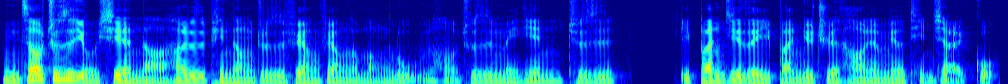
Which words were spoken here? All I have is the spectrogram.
你知道，就是有些人呢，他就是平常就是非常非常的忙碌，然后就是每天就是。一班接着一班，你就觉得他好像没有停下来过。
